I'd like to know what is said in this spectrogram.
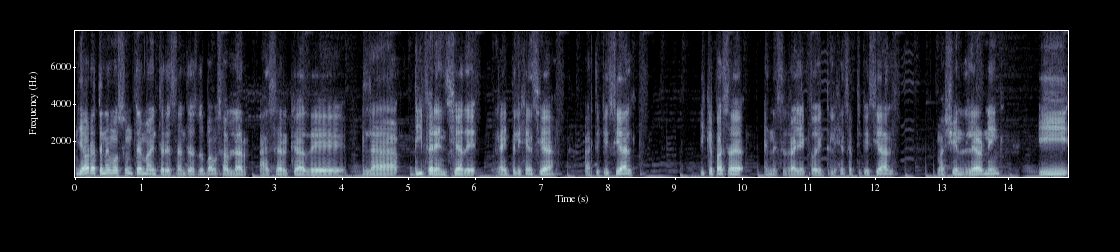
Y ahora tenemos un tema interesante. Vamos a hablar acerca de la diferencia de la inteligencia artificial y qué pasa en este trayecto de inteligencia artificial, machine learning y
